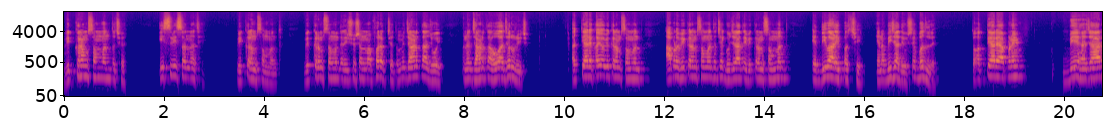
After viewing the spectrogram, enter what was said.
વિક્રમ સંવંત છે. ઈસવીસન નથી. વિક્રમ સંવંત. વિક્રમ સંવંત ઈસવીસનમાં ફરક છે. તમે જાણતા જ હોય અને જાણતા હોવા જરૂરી છે. અત્યારે કયો વિક્રમ સંવંત? આપણો વિક્રમ સંવંત છે, ગુજરાતી વિક્રમ સંવંત, એ દિવાળી પછી, એના બીજા દિવસે બદલે. તો અત્યારે આપણે બે હજાર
